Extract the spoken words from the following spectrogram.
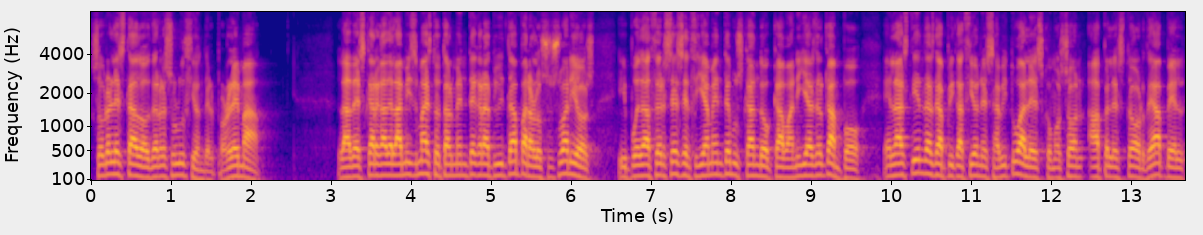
sobre el estado de resolución del problema. La descarga de la misma es totalmente gratuita para los usuarios y puede hacerse sencillamente buscando Cabanillas del Campo en las tiendas de aplicaciones habituales como son Apple Store de Apple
